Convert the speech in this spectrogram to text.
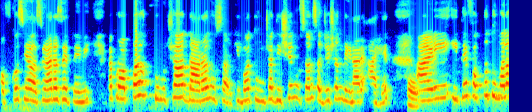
ऑफकोर्स ह्या असणारच आहेत नेहमी. ह्या प्रॉपर तुमच्या दारानुसार किंवा तुमच्या दिशेनुसार सजेशन देणाऱ्या आहेत. हो. आणि इथे फक्त तुम्हाला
